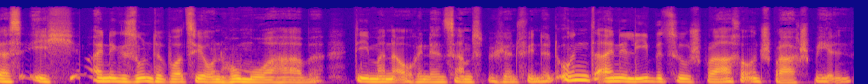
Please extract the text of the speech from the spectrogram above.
dass ich eine gesunde Portion Humor habe, die man auch in den Sams-Büchern findet, und eine Liebe zu Sprache und Sprachspielen.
